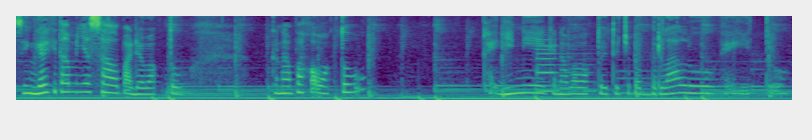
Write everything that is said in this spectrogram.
Sehingga kita menyesal pada waktu. Kenapa kok waktu kayak gini? Kenapa waktu itu cepat berlalu? Kayak gitu.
